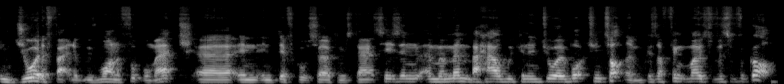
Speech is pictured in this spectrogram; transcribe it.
enjoy the fact that we've won a football match uh, in in difficult circumstances, and, and remember how we can enjoy watching Tottenham because I think most of us have forgot.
